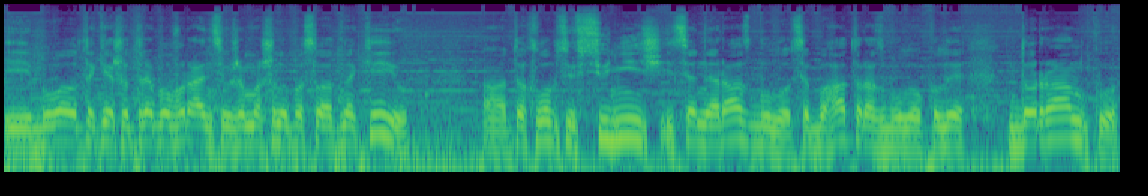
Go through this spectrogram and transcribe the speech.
І бувало таке, що треба вранці вже машину посилати на Київ, то хлопці всю ніч, і це не раз було, це багато раз було, коли до ранку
